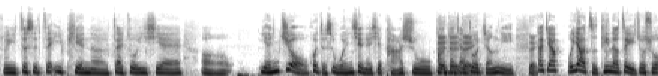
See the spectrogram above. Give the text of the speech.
所以这是这一篇呢，在做一些呃研究或者是文献的一些爬书，帮大家做整理。对，大家不要只听到这里就说，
